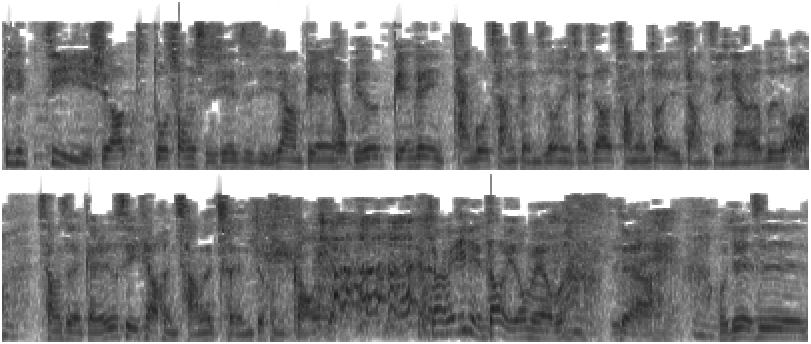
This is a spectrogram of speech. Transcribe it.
毕竟自己也需要多充实些自己，让别人以后，比如说别人跟你谈过长城之后，你才知道长城到底是长怎样，而不是说哦，长城感觉就是一条很长的城，就很高 这样，长城一点道理都没有吧？对啊，我觉得也是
